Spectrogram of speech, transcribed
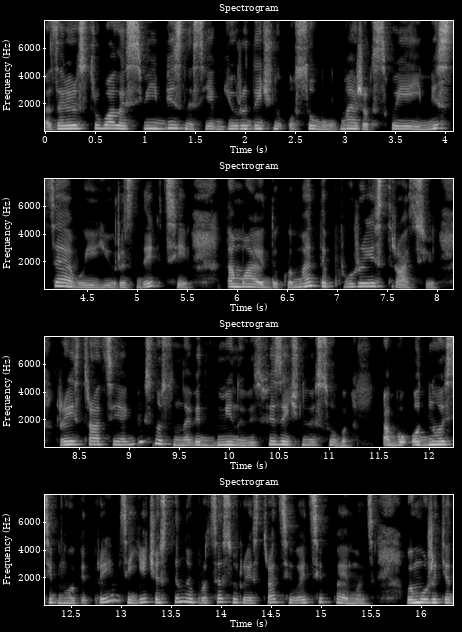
зареєстрували свій бізнес як юридичну особу в межах своєї місцевої юрисдикції та мають документи про реєстрацію. Реєстрація як бізнесу, на відміну від фізичної особи або одноосібного підприємця, є частиною процесу реєстрації в Etsy Payments. Ви можете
